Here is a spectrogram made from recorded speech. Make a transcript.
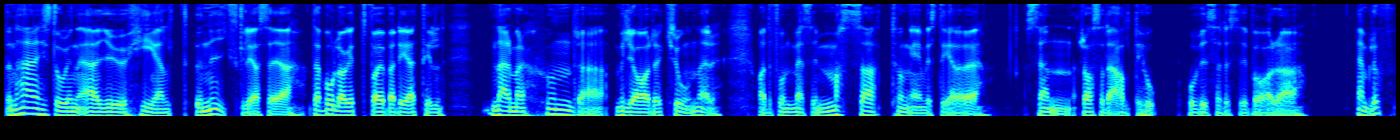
Den här historien är ju helt unik skulle jag säga. Det här bolaget var värderat till närmare 100 miljarder kronor och hade fått med sig massa tunga investerare. Sen rasade alltihop och visade sig vara en bluff.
